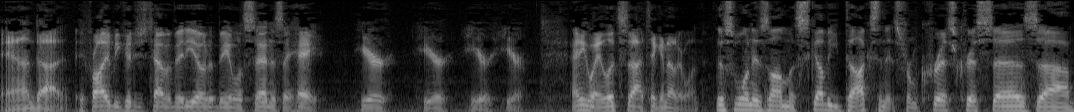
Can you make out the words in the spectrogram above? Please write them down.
And uh, it'd probably be good just to have a video to be able to send and say, hey, here, here, here, here. Anyway, let's uh, take another one. This one is on Muscovy ducks, and it's from Chris. Chris says, uh,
